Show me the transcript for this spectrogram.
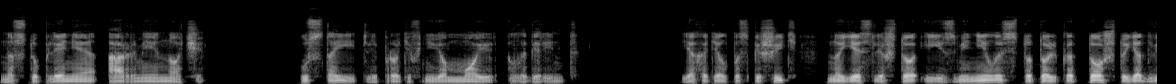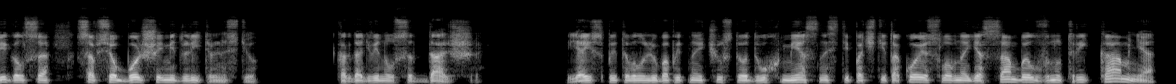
Наступление армии ночи. Устоит ли против нее мой лабиринт? Я хотел поспешить, но если что и изменилось, то только то, что я двигался со все большей медлительностью. Когда двинулся дальше, я испытывал любопытное чувство двухместности, почти такое, словно я сам был внутри камня,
